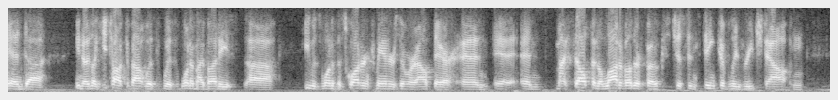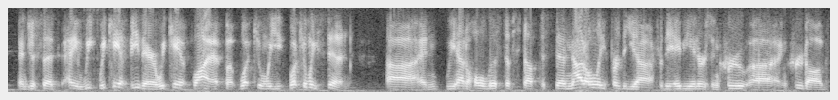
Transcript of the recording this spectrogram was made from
And uh, you know, like you talked about with with one of my buddies, uh, he was one of the squadron commanders that were out there, and and myself and a lot of other folks just instinctively reached out and and just said, hey, we we can't be there, we can't fly it, but what can we what can we send? Uh, and we had a whole list of stuff to send, not only for the uh, for the aviators and crew uh, and crew dogs,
